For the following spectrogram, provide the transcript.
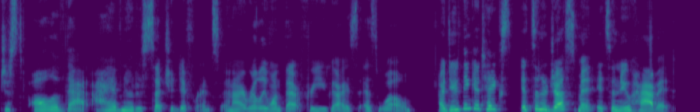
just all of that. I have noticed such a difference, and I really want that for you guys as well. I do think it takes, it's an adjustment, it's a new habit.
